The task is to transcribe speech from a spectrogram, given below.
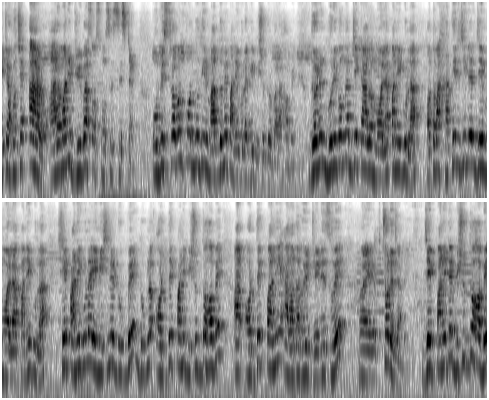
এটা হচ্ছে আরও আরও মানে রিভার্স অসমোসিস সিস্টেম অবিশ্রবণ পদ্ধতির মাধ্যমে পানিগুলোকে বিশুদ্ধ করা হবে। ধরেন বুড়িগঙ্গার যে কালো ময়লা পানিগুলা অথবা হাতির ঝিলের যে ময়লা পানিগুলা সেই পানিগুলো এই মেশিনে ঢুকবে ঢুকলে অর্ধেক পানি বিশুদ্ধ হবে আর অর্ধেক পানি আলাদা হয়ে ড্রেনেজ হয়ে চলে যাবে। যে পানিটা বিশুদ্ধ হবে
